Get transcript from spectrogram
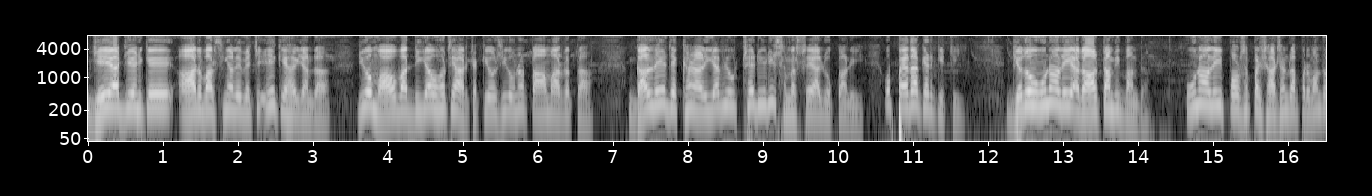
ਜੇ ਅੱਜ ਜਾਣੀ ਕਿ ਆਦਿਵਾਸੀਆਂ ਦੇ ਵਿੱਚ ਇਹ ਕਿਹਾ ਜਾਂਦਾ, ਜੀ ਉਹ ਮਾਓਵਾਦੀ ਆ, ਉਹ ਹਥਿਆਰ ਚੱਕਿਓ ਸੀ, ਉਹਨਾਂ ਨੂੰ ਤਾਂ ਮਾਰ ਦਿੱਤਾ। ਗੱਲ ਇਹ ਦੇਖਣ ਵਾਲੀ ਆ ਵੀ ਉੱਥੇ ਦੀ ਜਿਹੜੀ ਸਮੱਸਿਆ ਲੋਕਾਂ ਦੀ, ਉਹ ਪੈਦਾ ਕਿਹਨ ਕੀਤੀ? ਜਦੋਂ ਉਹਨਾਂ ਲਈ ਅਦਾਲਤਾਂ ਵੀ ਬੰਦ, ਉਹਨਾਂ ਲਈ ਪੁਲਿਸ ਪ੍ਰਸ਼ਾਸਨ ਦਾ ਪ੍ਰਬੰਧ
